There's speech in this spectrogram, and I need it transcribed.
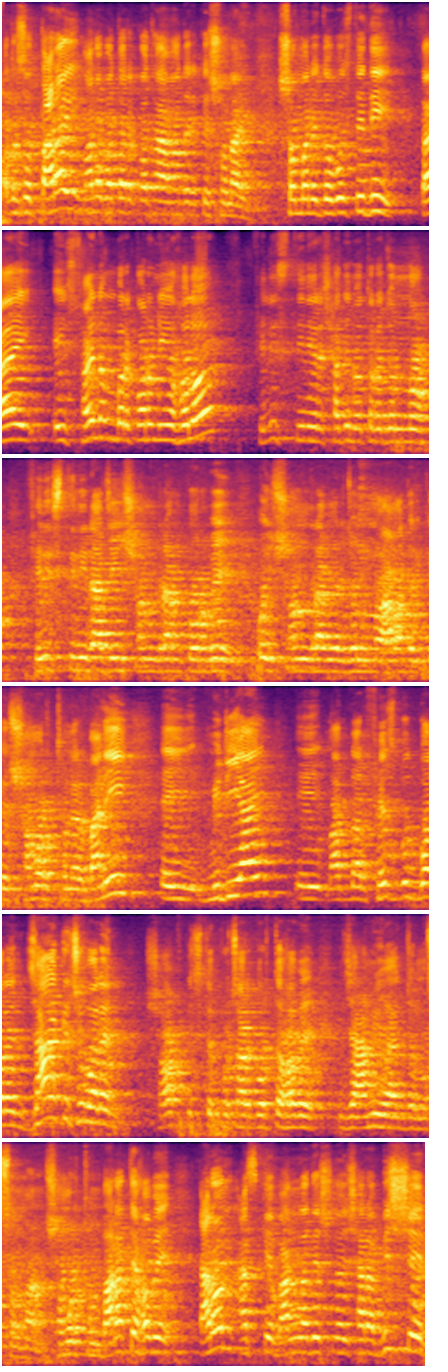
অথচ তারাই মানবতার কথা আমাদেরকে শোনায়। সম্মানিত উপস্থিতি, তাই এই ছয় নম্বর করণীয় হলো, ফিলিস্তিনের স্বাধীনতার জন্য ফিলিস্তিনিরা যেই সংগ্রাম করবে, ওই সংগ্রামের জন্য আমাদেরকে সমর্থনের বাণী, এই মিডিয়ায় এই আপনার ফেসবুক বলেন, যা কিছু বলেন, সব কিছুতে প্রচার করতে হবে যে আমিও একজন মুসলমান। সমর্থন বাড়াতে হবে। কারণ আজকে বাংলাদেশ নয়, সারা বিশ্বের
